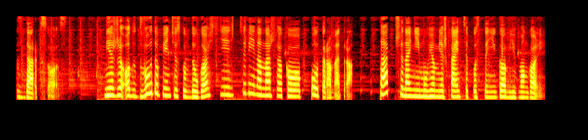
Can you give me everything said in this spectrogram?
z Dark Souls. Mierzy od 2 do 5 stóp długości, czyli na nasze około 1,5 metra. Tak przynajmniej mówią mieszkańcy pustyni Gobi w Mongolii.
